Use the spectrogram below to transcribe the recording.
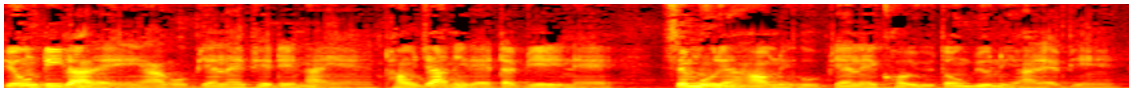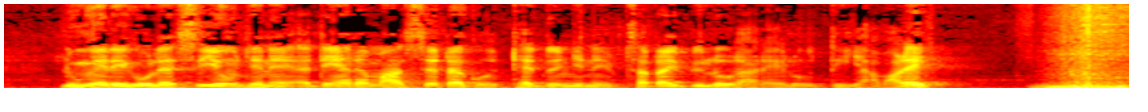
ပြုံးတီးလာတဲ့အင်အားကိုပြန်လည်ဖြစ်တင်းနိုင်ရန်ထောင်ကျနေတဲ့တပ်ပြေးတွေနဲ့စစ်မှုထမ်းဟောင်းတွေကိုပြန်လည်ခေါ်ယူသုံးပြုနေရတဲ့အပြင်လူငယ်တွေကိုလည်းစီးယုံခြင်းနဲ့အတင်းအဓမ္မစစ်တပ်ကိုထည့်သွင်းခြင်းနဲ့ဆက်တိုက်ပြုလုပ်လာတယ်လို့သိရပါတယ်။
